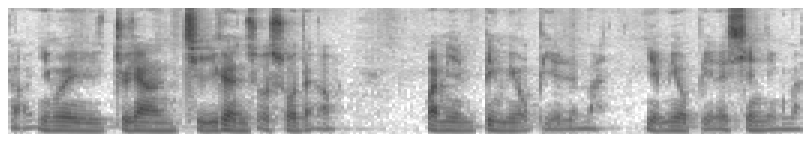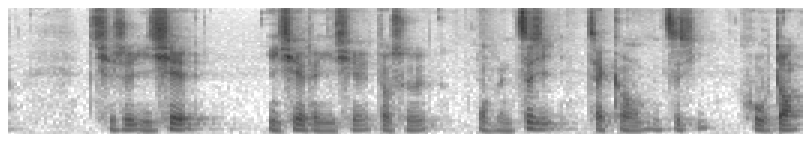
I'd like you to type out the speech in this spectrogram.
啊，因为就像其一个人所说的啊，外面并没有别人嘛，也没有别的心灵嘛，其实一切一切的一切都是。我们自己在跟我们自己互动，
